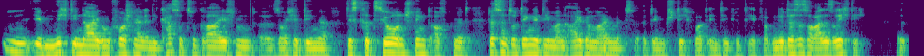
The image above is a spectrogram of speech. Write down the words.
eben nicht die Neigung, vorschnell in die Kasse zu greifen, äh, solche Dinge. Diskretion schwingt oft mit. Das sind so Dinge, die man allgemein mit dem Stichwort Integrität verbindet. Das ist auch alles richtig.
